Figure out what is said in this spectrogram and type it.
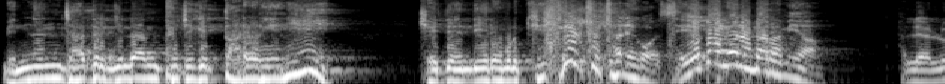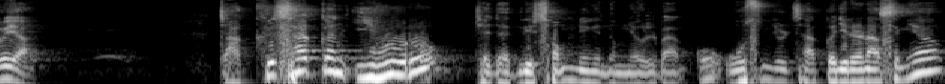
믿는 자들이란 표적이 따르리니 제대 내 이름으로 기술을 쫓아내고 세방하는 바람이야 할렐루야 자 그 사건 이후로 제자들이 성령의 능력을 받고 오순절 사건이 일어났으며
